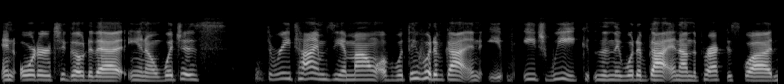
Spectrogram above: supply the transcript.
in order to go to that, you know, which is three times the amount of what they would have gotten each week than they would have gotten on the practice squad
